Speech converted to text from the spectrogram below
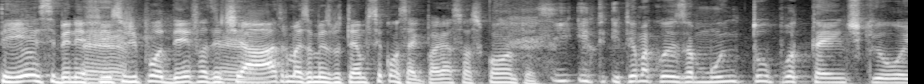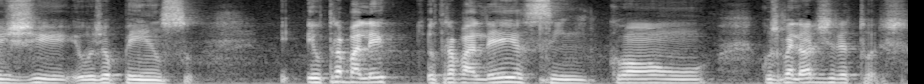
ter esse benefício é, de poder fazer é. teatro, mas ao mesmo tempo você consegue pagar suas contas. E, e, e, tem uma coisa muito potente que hoje, hoje eu penso. Eu trabalhei, eu trabalhei assim com, com os melhores diretores.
